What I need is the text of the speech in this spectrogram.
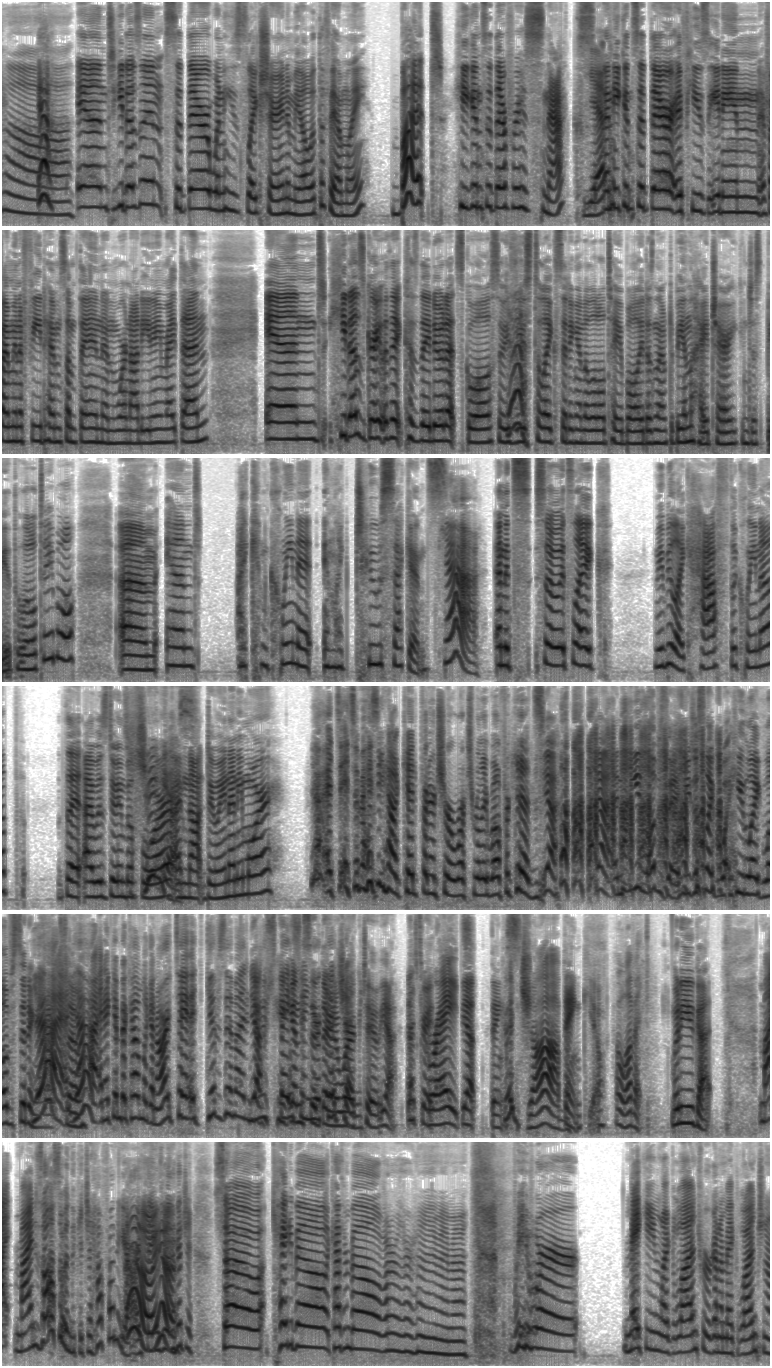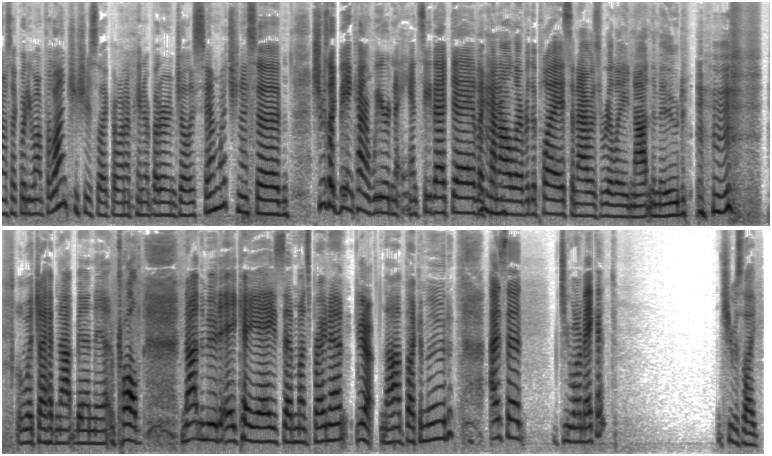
Yeah. And he doesn't sit there when he's like sharing a meal with the family, but he can sit there for his snacks. Yep. And he can sit there if he's eating, if I'm going to feed him something and we're not eating right then. And he does great with it because they do it at school. So he's Yeah. used to like sitting at a little table. He doesn't have to be in the high chair. He can just be at the little table. Um, and I can clean it in like two seconds. Yeah. And it's so it's like maybe like half the cleanup that I was doing before, genius. I'm not doing anymore. Yeah, it's it's amazing how kid furniture works really well for kids. Yeah. Yeah. And he loves it. He just like what he like loves sitting in Yeah, it. So. yeah, and it can become like an art table. It gives them a Yeah, new he space can in sit your there kitchen. to work too. Yeah, That's great. great. Yep, thanks. Good job. Thank you. I love it. What do you got? My mine is also in the kitchen. How funny are Oh, things yeah. in the kitchen? So Katie Bell, Catherine Bell, what are their, we were making like lunch. We were going to make lunch, and I was like, "What do you want for lunch?" And she's like, "I want a peanut butter and jelly sandwich." And I said, she was like being kind of weird and antsy that day, like Mm-hmm. kind of all over the place, and I was really not in the mood. Which I have not been in, called not in the mood, aka seven months pregnant Yeah. not fucking mood. I said, Do you want to make it? She was like,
